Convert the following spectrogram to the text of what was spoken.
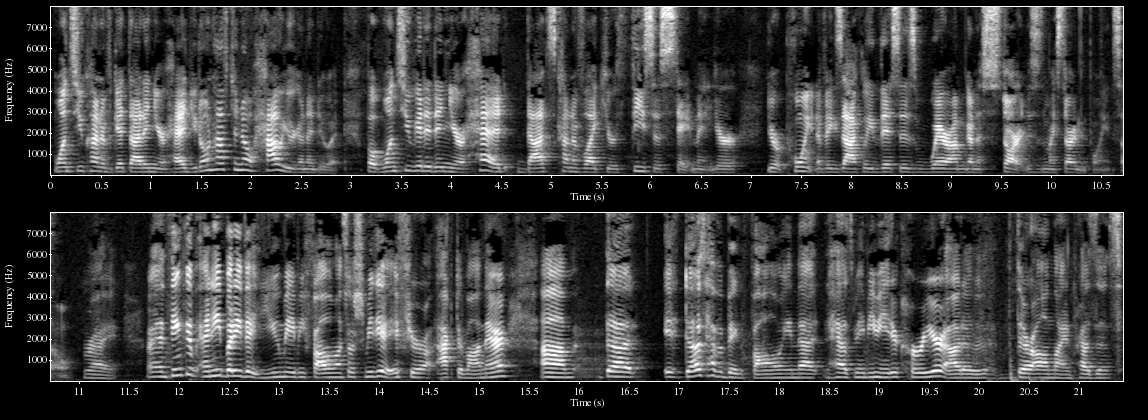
once you kind of get that in your head, you don't have to know how you're going to do it. But once you get it in your head, that's kind of like your thesis statement, your your point of exactly this is where I'm going to start. This is my starting point. So right, right. And think of anybody that you maybe follow on social media if you're active on there. Um, that it does have a big following that has maybe made a career out of their online presence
